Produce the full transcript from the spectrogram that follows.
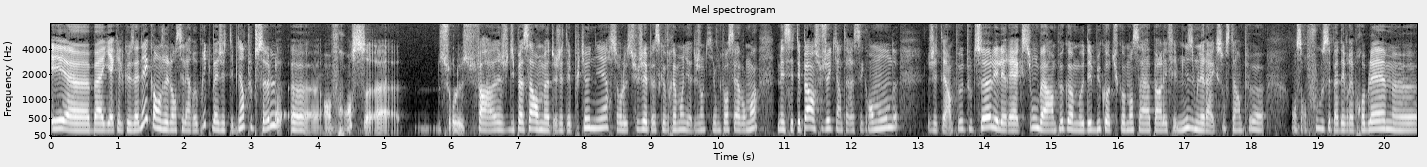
Et euh, bah il y a quelques années, quand j'ai lancé la rubrique, bah j'étais bien toute seule en France. sur le, enfin, je dis pas ça en mode j'étais pionnière sur le sujet parce que vraiment il y a des gens qui ont pensé avant moi, mais c'était pas un sujet qui intéressait grand monde. J'étais un peu toute seule et les réactions, bah un peu comme au début quand tu commences à parler féminisme, les réactions c'était un peu euh, on s'en fout, c'est pas des vrais problèmes. euh,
